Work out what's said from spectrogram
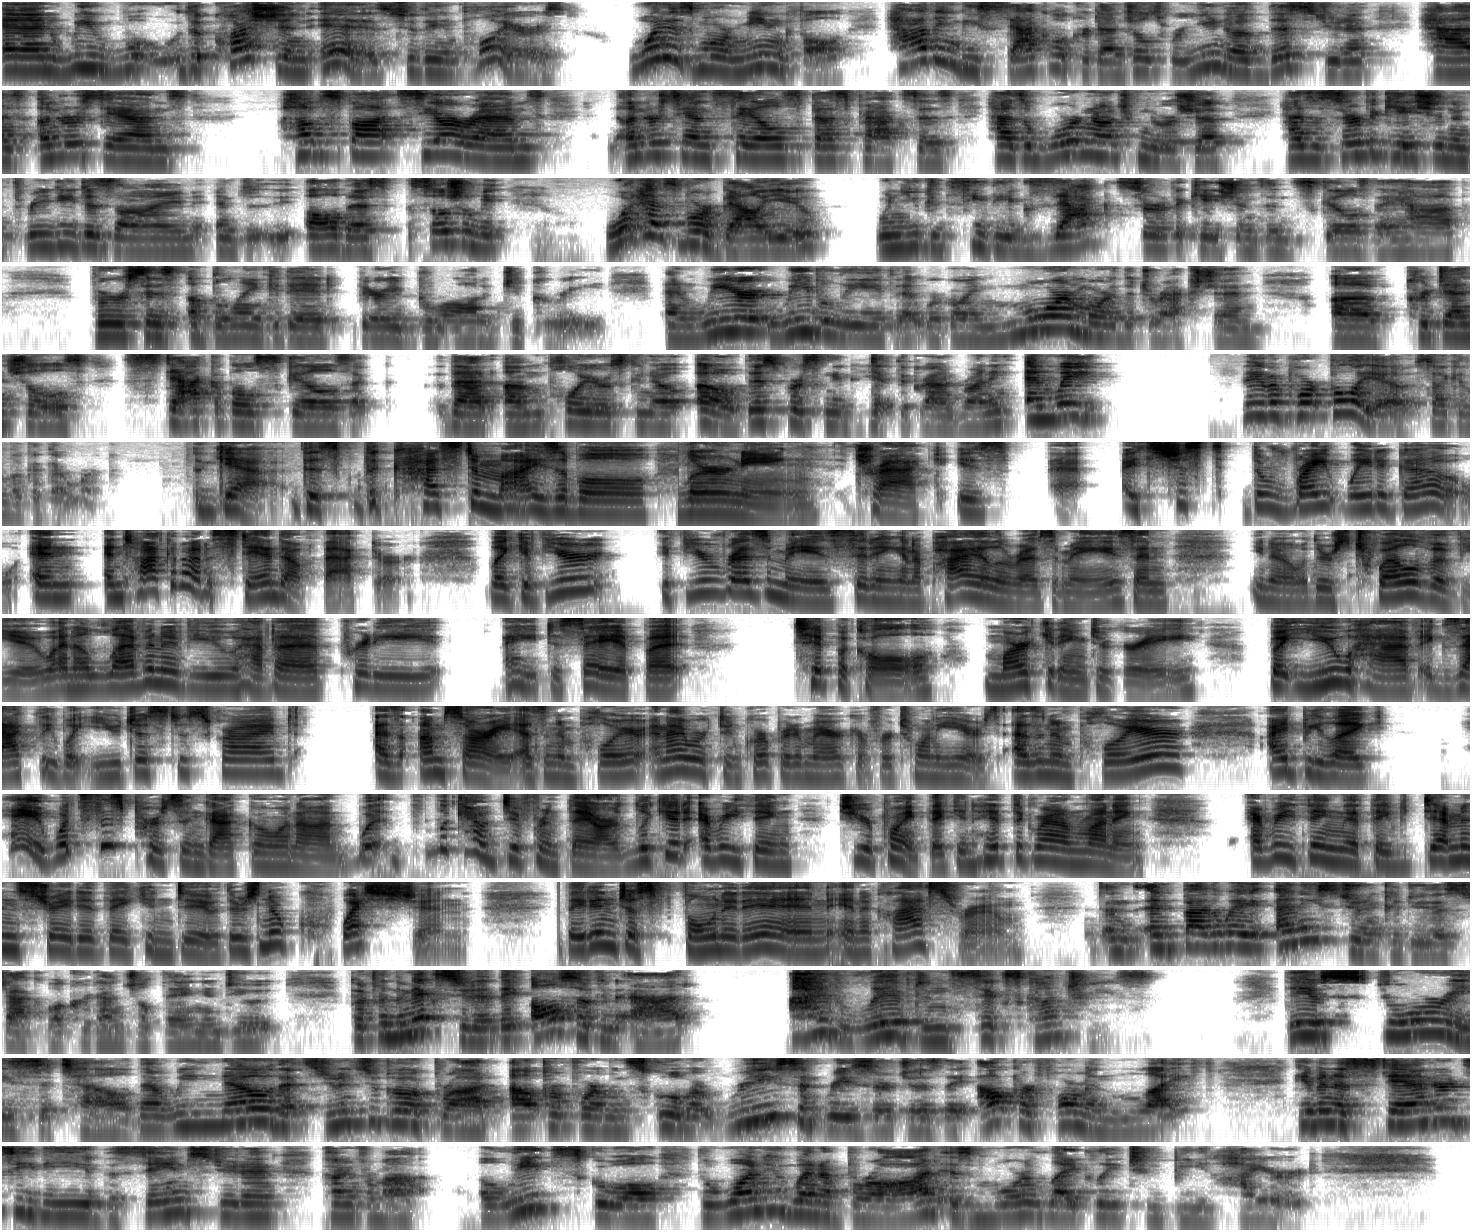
And we, the question is to the employers, what is more meaningful? Having these stackable credentials where you know this student has understands HubSpot, CRMs, understands sales best practices, has a word in entrepreneurship, has a certification in 3D design and all this social media. What has more value when you can see the exact certifications and skills they have versus a blanketed, very broad degree? And we are we believe that we're going more and more the direction of credentials, stackable skills that that employers can know, oh, this person can hit the ground running. And wait, they have a portfolio, so I can look at their work. Yeah, this the customizable learning track is uh, it's just the right way to go. And and talk about a standout factor. Like if you're if your resume is sitting in a pile of resumes and you know there's 12 of you and 11 of you have a pretty I hate to say it but typical marketing degree but you have exactly what you just described as I'm sorry, as an employer, and I worked in corporate America for 20 years. As an employer, I'd be like, Hey, what's this person got going on? What, look how different they are. Look at everything to your point. They can hit the ground running. Everything that they've demonstrated they can do. There's no question. They didn't just phone it in in a classroom. And, and by the way, any student could do this stackable credential thing and do it. But for the mixed student, they also can add, I've lived in six countries. They have stories to tell. Now we know that students who go abroad outperform in school, but recent research is they outperform in life. Given a standard CV of the same student coming from a elite school, the one who went abroad is more likely to be hired.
